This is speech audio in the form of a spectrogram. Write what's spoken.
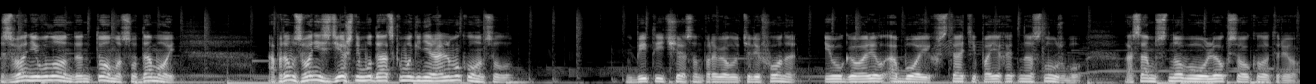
Звони в Лондон Томасу домой, а потом звони здешнему датскому генеральному консулу». Битый час он провел у телефона и уговорил обоих встать и поехать на службу – а сам снова улегся около трех.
